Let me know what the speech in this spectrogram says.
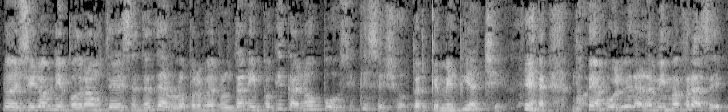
Lo de Siromni podrán ustedes entenderlo, pero me preguntan, ¿y por qué Canopus? Y qué sé yo, porque me piache. Voy a volver a la misma frase.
